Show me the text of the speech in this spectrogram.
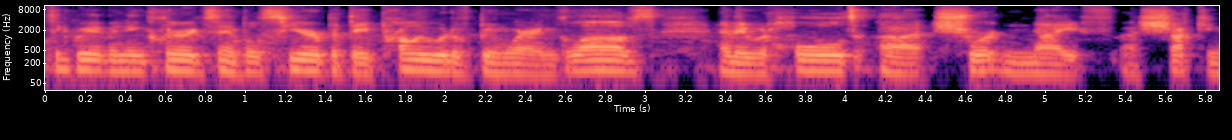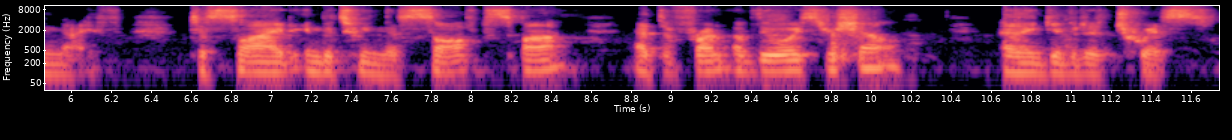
think we have any clear examples here, but they probably would have been wearing gloves and they would hold a short knife, a shucking knife, to slide in between the soft spot at the front of the oyster shell and then give it a twist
